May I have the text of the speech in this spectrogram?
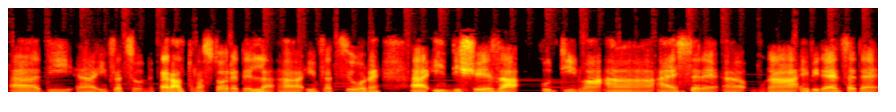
uh, di uh, inflazione. Peraltro la storia dell'inflazione uh, in discesa continua a, a essere una evidenza ed è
